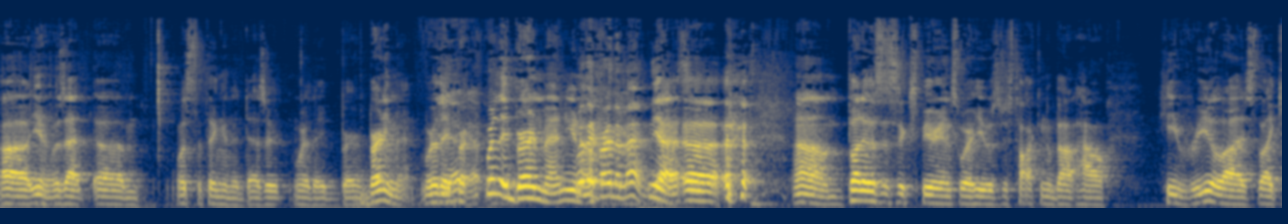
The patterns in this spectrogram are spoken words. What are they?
uh, you know it was at. Um, What's the thing in the desert where they burn Burning Man? Where they Yeah, bur- yeah. where they burn men? You Where know, they burn the men. Yeah, uh, um, but it was this experience where he was just talking about how he realized, like,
